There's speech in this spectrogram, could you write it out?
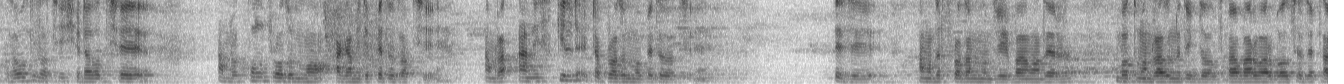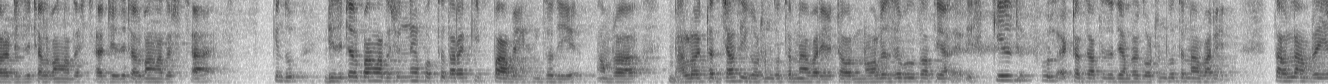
কথা বলতে চাচ্ছি সেটা হচ্ছে, আমরা কোন প্রজন্ম আগামীতে পেতে যাচ্ছি? আমরা আনস্কিল্ড একটা প্রজন্ম পেতে যাচ্ছি। এই যে আমাদের প্রধানমন্ত্রী বা আমাদের বর্তমান রাজনৈতিক দল, তারা বারবার বলছে যে তারা ডিজিটাল বাংলাদেশ চায় ডিজিটাল বাংলাদেশ চায়। কিন্তু ডিজিটাল বাংলাদেশের নেপথ্যে তারা কি পাবে? যদি আমরা ভালো একটা জাতি গঠন করতে না পারি, একটা নলেজেবল জাতি স্কিল্ড ফুল একটা জাতি যদি আমরা গঠন করতে না পারি তাহলে আমরা এই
